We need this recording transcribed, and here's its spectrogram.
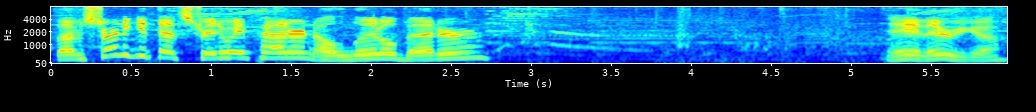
But I'm starting to get that straightaway pattern a little better. Hey, there we go.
